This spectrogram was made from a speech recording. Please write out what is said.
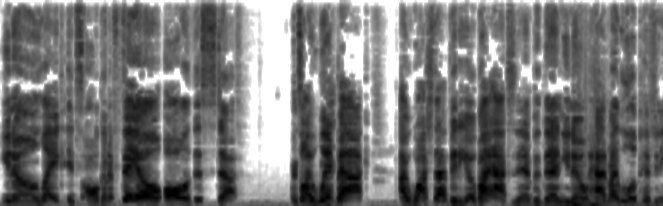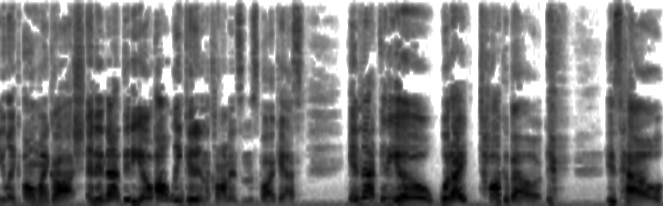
You know, like it's all going to fail, all of this stuff. And so I went back. I watched that video by accident, but then, you know, had my little epiphany like, oh my gosh. And in that video, I'll link it in the comments in this podcast. In that video, what I talk about is how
